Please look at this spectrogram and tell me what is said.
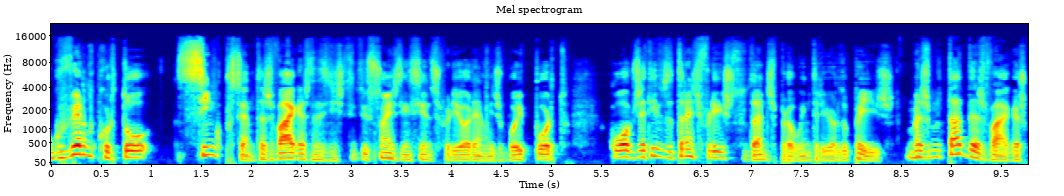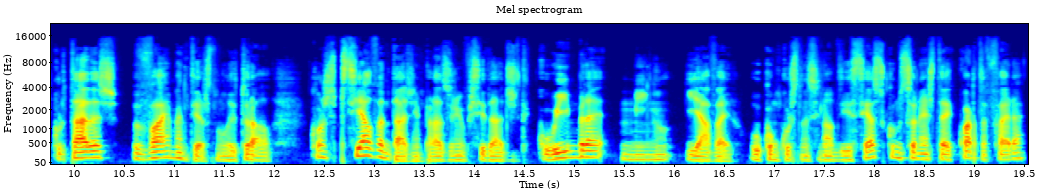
O governo cortou 5% das vagas nas instituições de ensino superior em Lisboa e Porto com o objetivo de transferir estudantes para o interior do país. Mas metade das vagas cortadas vai manter-se no litoral, com especial vantagem para as universidades de Coimbra, Minho e Aveiro. O concurso nacional de acesso começou nesta quarta-feira,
